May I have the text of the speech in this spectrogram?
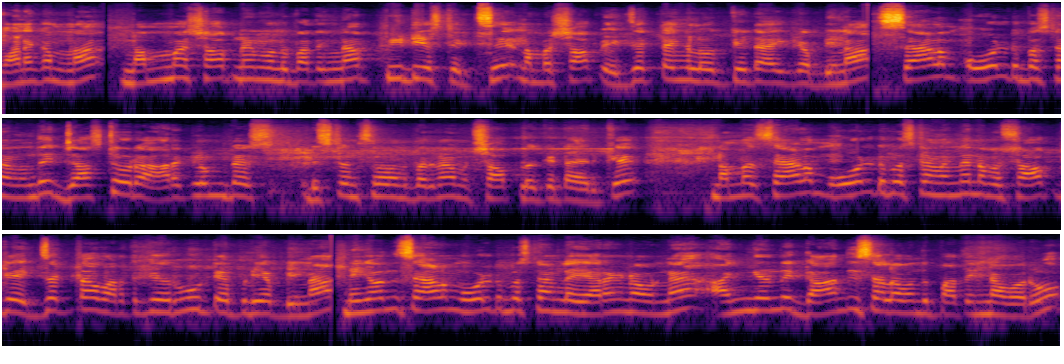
வணக்கம்னா நம்ம ஷாப் நேம் வந்து பார்த்தீங்கன்னா பிடிஎஸ் டெக்ஸ் நம்ம ஷாப் எக்ஸாக்ட் எங்கே லொக்கேட் ஆயிருக்கு அப்படின்னா சேலம் ஓல்டு பஸ் ஸ்டாண்ட் வந்து ஜஸ்ட் ஒரு அரை கிலோமீட்டர் டிஸ்டன்ஸில் வந்து பார்த்தீங்கன்னா நம்ம ஷாப் லொக்கேட் ஆயிருக்கு. நம்ம சேலம் ஓல்டு பஸ் ஸ்டாண்ட் வந்து நம்ம ஷாப்புக்கு எக்ஸாக்டாக வரதுக்கு ரூட் எப்படி அப்படின்னா நீங்கள் வந்து சேலம் ஓல்டு பஸ் ஸ்டாண்டில் இறங்கின உடனே அங்கேருந்து காந்தி சாலை வந்து பார்த்தீங்கன்னா வரும்.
